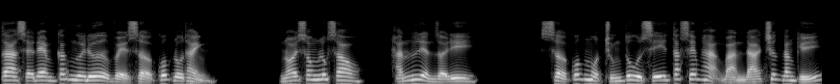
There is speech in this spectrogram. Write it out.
ta sẽ đem các ngươi đưa về sở quốc đô thành. Nói xong lúc sau, hắn liền rời đi. Sở quốc một chúng tu sĩ tắt xếp hạng bàn đá trước đăng ký,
